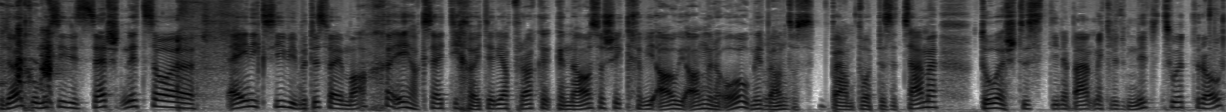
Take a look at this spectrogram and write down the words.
Mit euch. Und wir sind jetzt zuerst nicht so äh, einig gewesen, wie wir das machen wollen. Ich habe gesagt, ich könnt ihr ja die Fragen genauso schicken wie alle anderen auch. Wir beantworten, beantworten sie zusammen. Du hast das deinen Bandmitgliedern nicht zutraut.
